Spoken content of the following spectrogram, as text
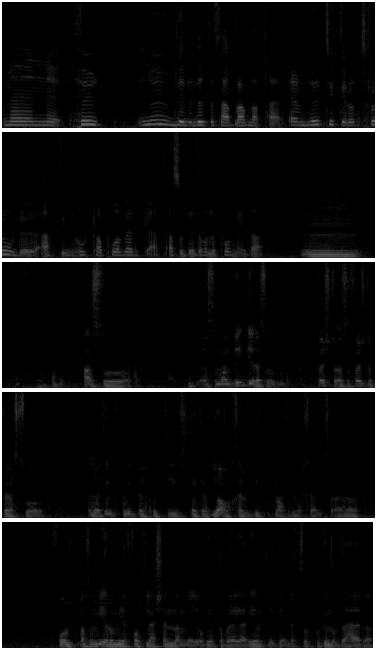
Men hur, nu blir det lite så här blandat här. Hur tycker och tror du att din ort har påverkat alltså det du håller på med idag? Mm, alltså, alltså man bygger alltså först, alltså först och främst så om jag tänker på mitt perspektiv så tänker jag att jag har själv byggt namn för mig själv så är att folk, alltså mer och mer folk lär känna mig och veta vad jag gör egentligen eftersom på grund av det här eh,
